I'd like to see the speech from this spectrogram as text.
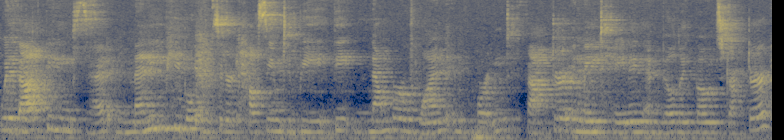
With that being said, many people consider calcium to be the number one important factor in maintaining and building bone structure,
